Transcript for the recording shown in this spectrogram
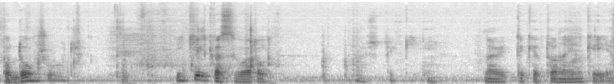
подовжувач. І кілька сверл. Ось такі. Навіть таке тоненьке є.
